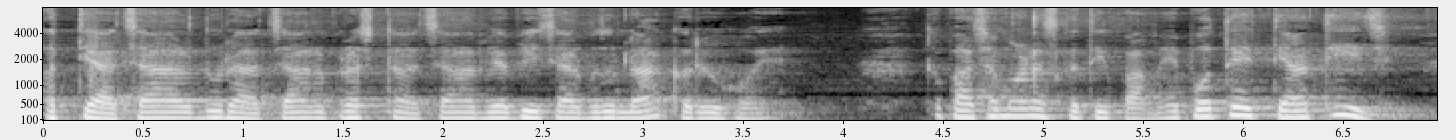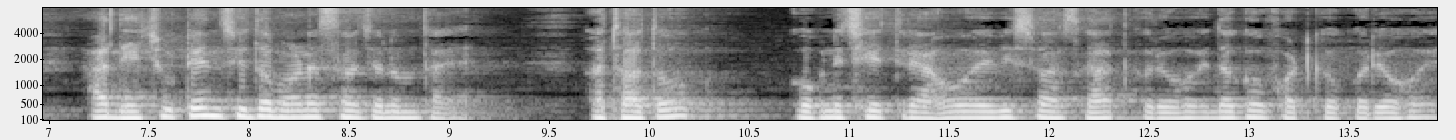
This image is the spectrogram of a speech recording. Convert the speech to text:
અત્યાચાર, દુરાચાર, ભ્રષ્ટાચાર, વ્યભિચાર બધું ના કર્યું હોય. તો પાછા માણસ ગતિ પામે. એ પોતે ત્યાંથી જ આ દેહ છૂટે ને સીધો માણસનો જન્મ થાય. અથવા તો કોકને છેતર્યા હોય વિશ્વાસઘાત કર્યો હોય દગો ફટકો કર્યો હોય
